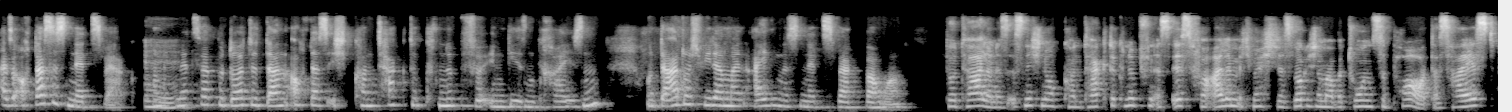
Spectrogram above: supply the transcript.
also auch das ist Netzwerk. Mhm. Und Netzwerk bedeutet dann auch, dass ich Kontakte knüpfe in diesen Kreisen und dadurch wieder mein eigenes Netzwerk baue. Total. Und es ist nicht nur Kontakte knüpfen, es ist vor allem, ich möchte das wirklich nochmal betonen, Support. Das heißt,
